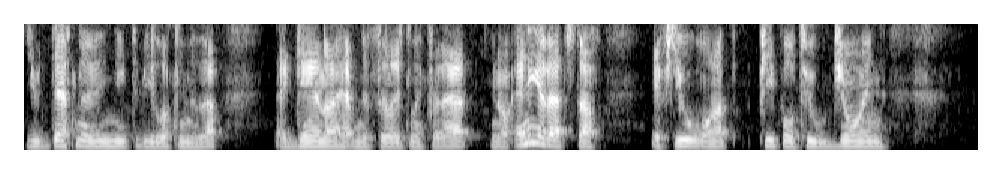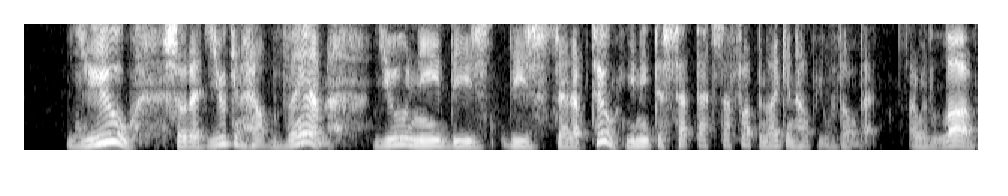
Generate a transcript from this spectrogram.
you definitely need to be looking it up. Again I have an affiliate link for that you know any of that stuff if you want people to join you so that you can help them you need these these set up too. You need to set that stuff up and I can help you with all that. I would love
